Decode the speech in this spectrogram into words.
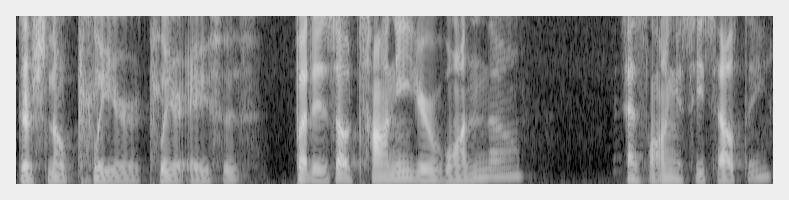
There's no clear, clear aces. But is Otani your one though? As long as he's healthy?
